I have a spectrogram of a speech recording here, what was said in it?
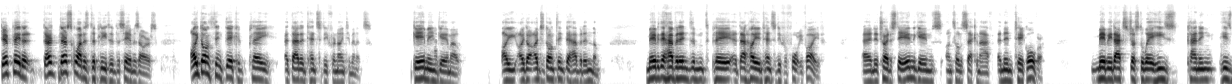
they've played it. Their their squad is depleted the same as ours. I don't think they could play at that intensity for ninety minutes, game in game out. I I don't I just don't think they have it in them. Maybe they have it in them to play at that high intensity for forty five and they try to stay in the games until the second half and then take over. Maybe that's just the way he's planning his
